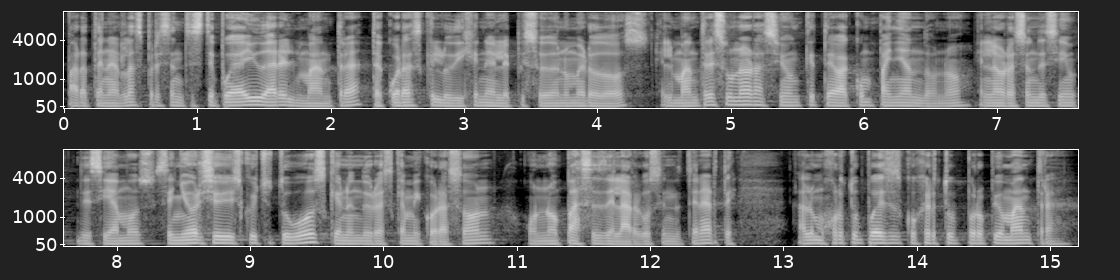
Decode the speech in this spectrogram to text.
para tenerlas presentes. Te puede ayudar el mantra. ¿Te acuerdas que lo dije en el episodio número 2? El mantra es una oración que te va acompañando, ¿no? En la oración decíamos, Señor, si hoy escucho tu voz, que no endurezca mi corazón o no pases de largo sin detenerte. A lo mejor tú puedes escoger tu propio mantra,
